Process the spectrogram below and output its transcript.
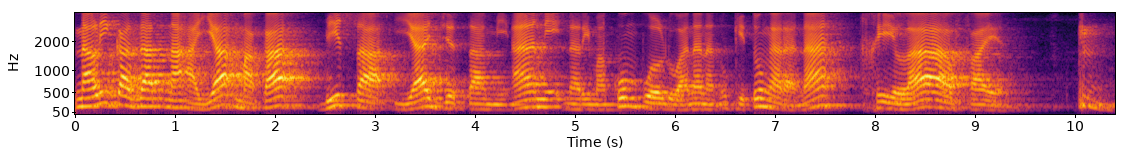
nalika zatna aya maka bisa yajtamiani narima kumpul duana nu kitu ngaranna khilafain.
